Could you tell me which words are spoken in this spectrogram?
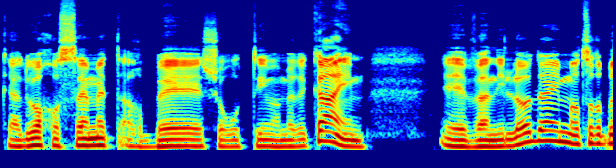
כידוע חוסמת הרבה שירותים אמריקאים. אה, ואני לא יודע אם ארה"ב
